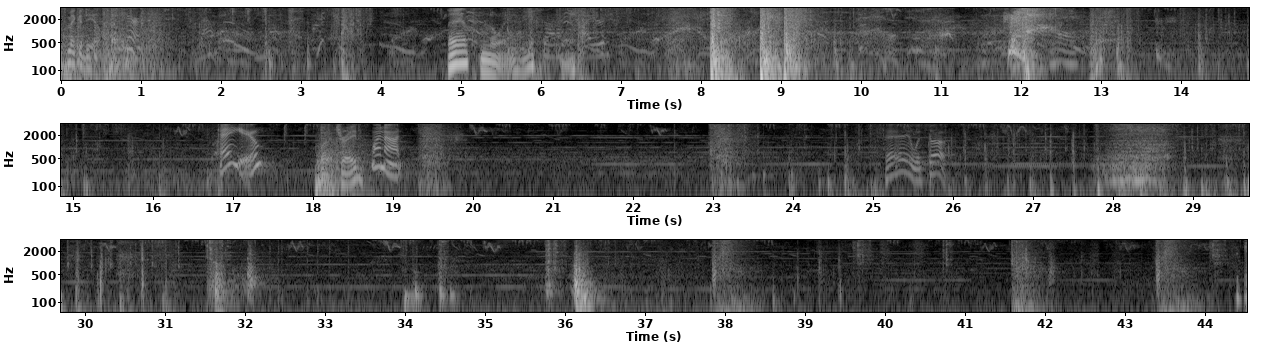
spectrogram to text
Let's make a deal. Sure. That's noisy. God, I'm tired. Hey, you. Want to trade? Why not? Hey, what's up?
